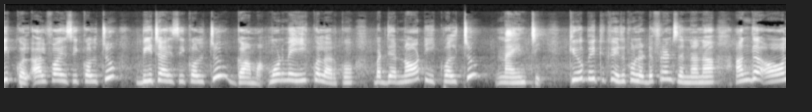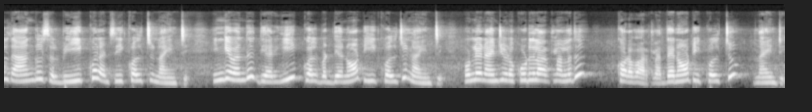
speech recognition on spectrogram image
equal alpha is equal to beta is equal to gamma மூணுமே ஈக்குவலாக இருக்கும். But they're not equal to ninety கியூபிக்குக்கும் இதுக்கும் உள்ள டிஃப்ரென்ஸ் என்னென்னா அங்கே all the angles will be equal and equal to ninety இங்கே வந்து they're equal but they're not equal to ninety only நைன்ட்டியோட கூடுதலாக இருக்கலாம் அல்லது குறவாக இருக்கலாம். They're not equal to ninety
